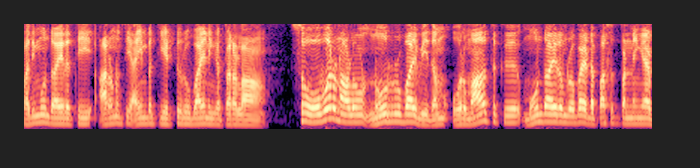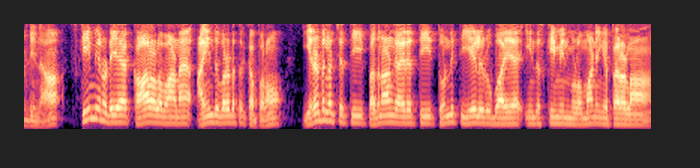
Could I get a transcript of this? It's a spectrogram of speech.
பதிமூன்றாயிரத்தி அறநூற்றி ஐம்பத்தி எட்டு ரூபாய் நீங்கள் பெறலாம். ஸோ ஒவ்வொரு நாளும் நூறு ரூபாய் வீதம் ஒரு மாதத்துக்கு மூன்றாயிரம் ரூபாய் டெபாசிட் பண்ணீங்க அப்படின்னா ஸ்கீமினுடைய கால அளவான ஐந்து வருடத்திற்கு அப்புறம் இரண்டு லட்சத்தி பதினான்காயிரத்தி தொண்ணூற்றி ஏழு ரூபாயை இந்த ஸ்கீமின் மூலமாக நீங்கள் பெறலாம்.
